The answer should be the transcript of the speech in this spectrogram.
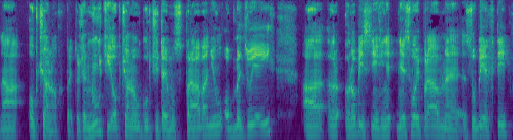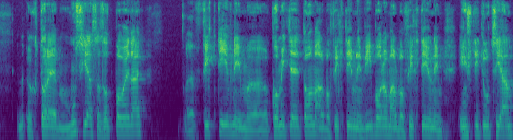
na občanoch, pretože núti občanov k určitému správaniu, obmedzuje ich a robí z nich nesvojprávne subjekty, ktoré musia sa zodpovedať e, fiktívnym e, komitetom alebo fiktívnym výborom alebo fiktívnym inštitúciám,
